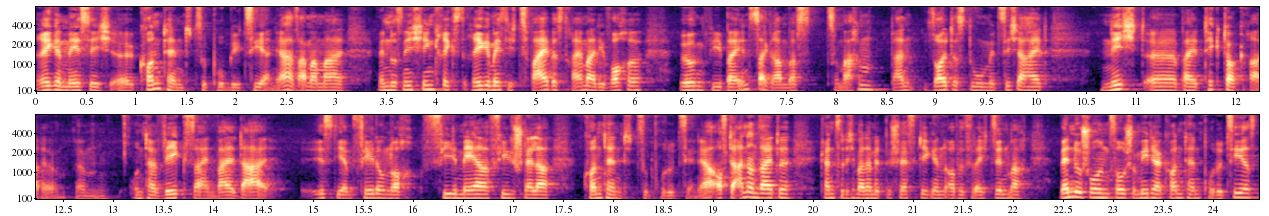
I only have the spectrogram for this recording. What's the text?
regelmäßig äh, Content zu publizieren. Ja, sagen wir mal, wenn du es nicht hinkriegst, regelmäßig zwei bis dreimal die Woche irgendwie bei Instagram was zu machen, dann solltest du mit Sicherheit nicht äh, bei TikTok gerade ähm, unterwegs sein, weil da ist die Empfehlung noch viel mehr, viel schneller Content zu produzieren. Ja, auf der anderen Seite kannst du dich mal damit beschäftigen, ob es vielleicht Sinn macht, wenn du schon Social Media Content produzierst,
